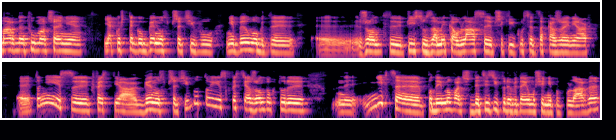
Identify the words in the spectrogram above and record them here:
marne tłumaczenie. Jakoś tego genu sprzeciwu nie było, gdy y, rząd PiSu zamykał lasy przy kilkuset zakażeniach. Y, to nie jest kwestia genu sprzeciwu, to jest kwestia rządu, który nie chce podejmować decyzji, które wydają mu się niepopularne,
